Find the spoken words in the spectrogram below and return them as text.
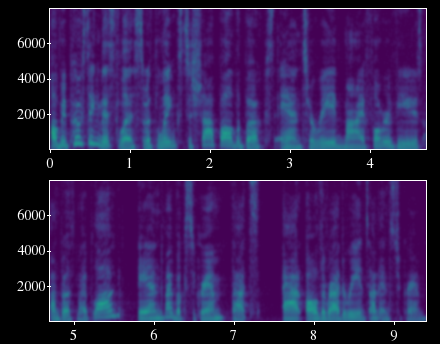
I'll be posting this list with links to shop all the books and to read my full reviews on both my blog and my bookstagram. That's at all the rad reads on Instagram.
